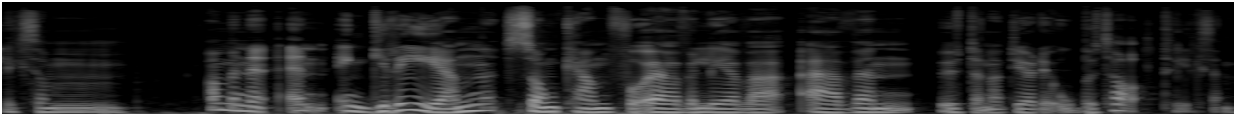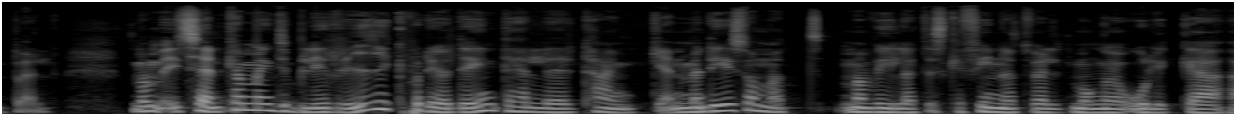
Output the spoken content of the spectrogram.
liksom ja, men en, en, en gren som kan få överleva även utan att göra det obetalt till exempel. Man, sen kan man inte bli rik på det och det är inte heller tanken. Men det är som att man vill att det ska finnas väldigt många olika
